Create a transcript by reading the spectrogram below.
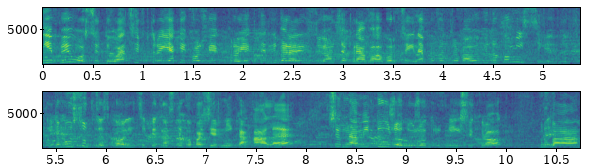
nie było sytuacji, jakiekolwiek projekty liberalizujące prawo aborcyjne powędrowałyby do komisji. I to był sukces koalicji 15 października, ale przed nami dużo, dużo trudniejszy krok. Próba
